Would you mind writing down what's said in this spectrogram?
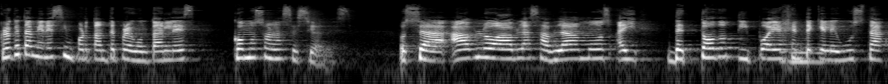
creo que también es importante preguntarles cómo son las sesiones. O sea, hablo, hablas, hablamos, hay de todo tipo, hay gente que le gusta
